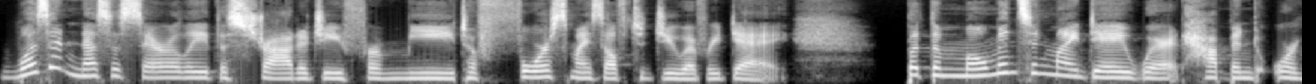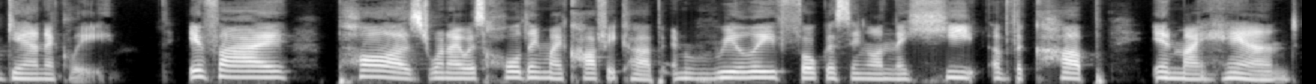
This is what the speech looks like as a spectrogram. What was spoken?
wasn't necessarily the strategy for me to force myself to do every day. But the moments in my day where it happened organically, if I paused when I was holding my coffee cup and really focusing on the heat of the cup in my hand.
